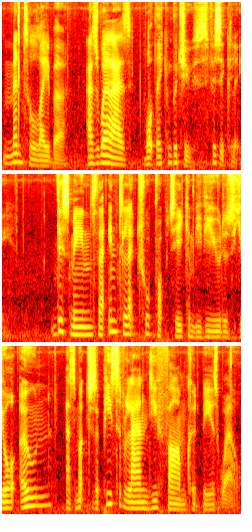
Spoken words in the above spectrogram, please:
mental labour, as well as what they can produce physically. This means that intellectual property can be viewed as your own as much as a piece of land you farm could be as well.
